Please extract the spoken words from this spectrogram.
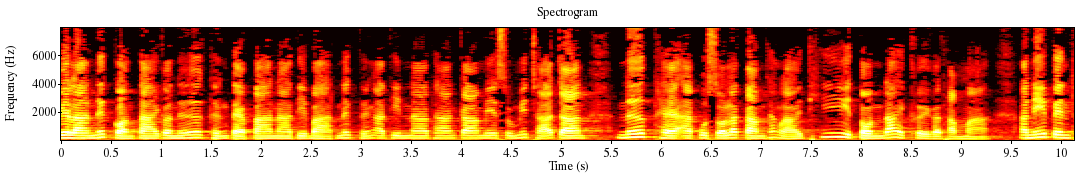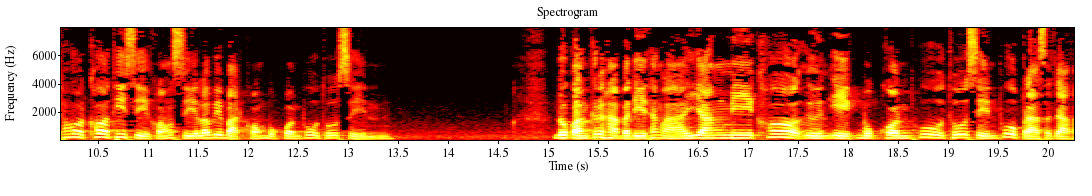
เวลานึกก่อนตายก็นึกถึงแต่ปานาติบาตนึกถึงอธินนาทานกาเมสุมิชฌาจารนึกแผ่อกุศลกรรมทั้งหลายที่ตนได้เคยกระทำมา อันนี้เป็นโทษข้อที่สี่ของศีลวิบัติของบุคคลผู้ทุศีล ดูก่อนครหบดีทั้งหลายยังมีข้ออื่นอีกบุคคลผู้ทุศีลผู้ปราศจาก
